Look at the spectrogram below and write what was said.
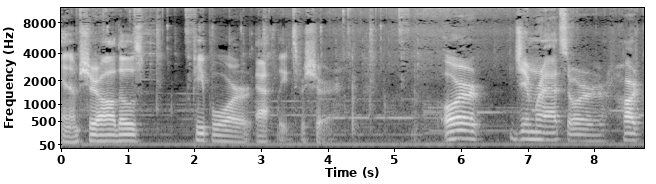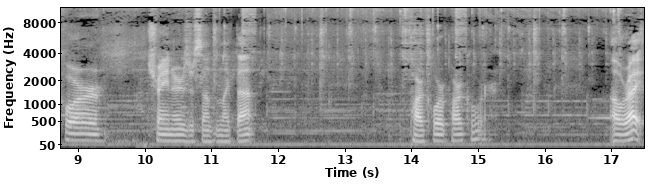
And I'm sure all those people are athletes for sure. Or gym rats or hardcore trainers or something like that. Parkour, parkour. All right.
